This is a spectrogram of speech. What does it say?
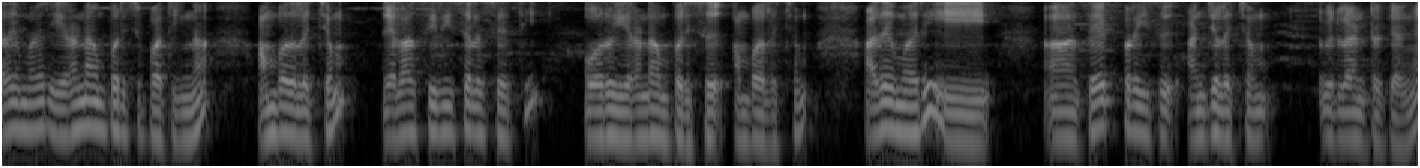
அதே மாதிரி இரண்டாம் பரிசு பார்த்திங்கன்னா ஐம்பது லட்சம். எல்லா சீரீஸில் சேர்த்து ஒரு இரண்டாம் பரிசு ஐம்பது லட்சம். அதே மாதிரி தேர்ட் ப்ரைஸு அஞ்சு லட்சம். விடலான்ட்ருக்காங்க.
